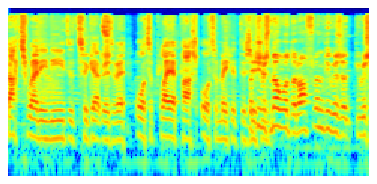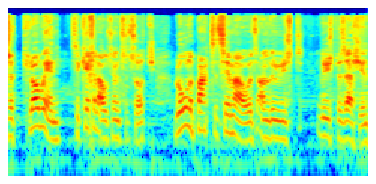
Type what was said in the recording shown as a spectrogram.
That's when he needed to get rid of it, or to play a pass, or to make a decision. But there was no other offering. There was a there was a throw in to kick it out into touch, roll it back to Tim Howard and lose lose possession,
